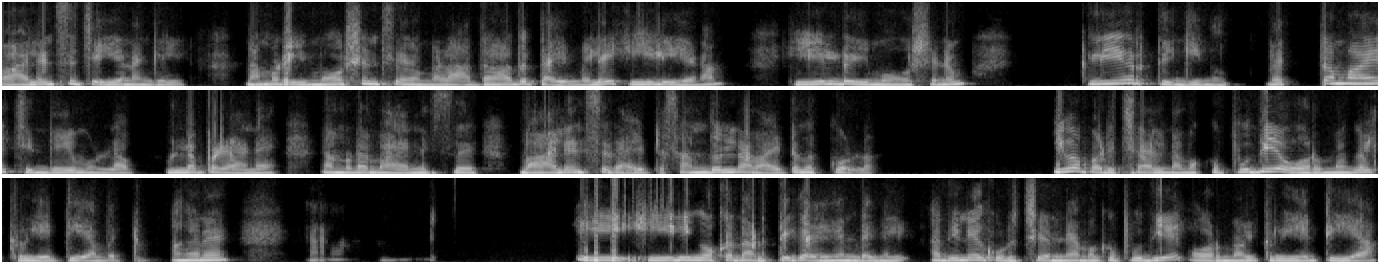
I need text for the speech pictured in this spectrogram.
ബാലൻസ് ചെയ്യണമെങ്കിൽ നമ്മുടെ ഇമോഷൻസിനെ നമ്മൾ അതാത് ടൈമിൽ ഹീൽ ചെയ്യണം. ഹീൽഡ് ഇമോഷനും ക്ലിയർ തിങ്കിങ്ങും വ്യക്തമായ ചിന്തയും ഉള്ള ഉള്ളപ്പോഴാണ് നമ്മുടെ മനസ്സ് ബാലൻസ്ഡ് ആയിട്ട് സന്തുലനമായിട്ട് നിൽക്കുള്ളൂ ഇവ പഠിച്ചാൽ നമുക്ക് പുതിയ ഓർമ്മകൾ ക്രിയേറ്റ് ചെയ്യാൻ പറ്റും. അങ്ങനെ ഈ ഹീലിംഗ് ഒക്കെ നടത്തി കഴിഞ്ഞിട്ടുണ്ടെങ്കിൽ അതിനെ കുറിച്ച് തന്നെ നമുക്ക് പുതിയ ഓർമ്മകൾ ക്രിയേറ്റ് ചെയ്യാം.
